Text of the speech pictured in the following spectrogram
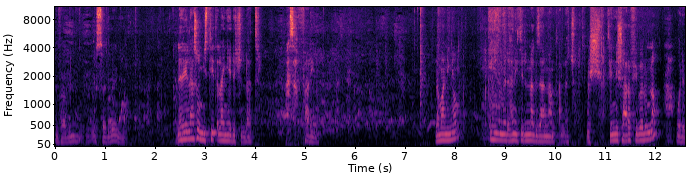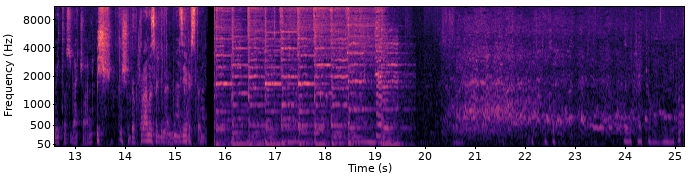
ግፋ ብል ሰድበኝ ለሌላ ሰው ሚስቴ ጥላኝ ሄደች እንዳትል፣ አሳፋሪ ነው። ለማንኛውም ይህን መድኃኒት ሂድና ግዛ እናምጣላቸው። ትንሽ አረፍ ይበሉና ወደ ቤት ተወስዳቸዋለን። እሺ፣ እሺ ዶክተር አመሰግናለሁ። እግዜር ይስጥልኝ። ለብቻቸው ነው የሚሄዱት።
